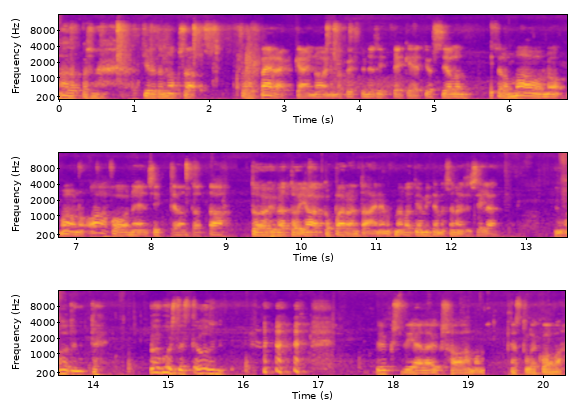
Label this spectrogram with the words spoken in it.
Laitapas mä kirjoitan nopsaa tuohon peräkkäin noin, niin mä pystyn ne sitten tekemään. Et jos siellä on, siellä on Mauno, Mauno Ahonen, sitten on tota, toi hyvä tuo Jaakko Parantainen, mutta mä en tiedä miten mä sanoisin sillä, että oota nyt, mä muistan sitten, oota nyt. yksi vielä, yksi hahmo. Tästä tulee kova.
